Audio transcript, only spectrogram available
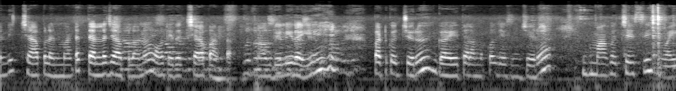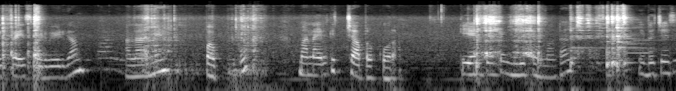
అండి చేపలు అనమాట తెల్ల చేపలను ఒకటి ఏదో చేప అంట. నాకు తెలియదు అవి పట్టుకొచ్చారు. ఇంకా అయితే అలా ముక్కలు చేసి ఉంచారు. ఇంకా మాకు వచ్చేసి వైట్ రైస్ వేడివేడిగా అలానే పప్పు. మా నైల్కి చేపల కూర. ఏంటంటే మిల్క్ అనమాట ఇది వచ్చేసి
